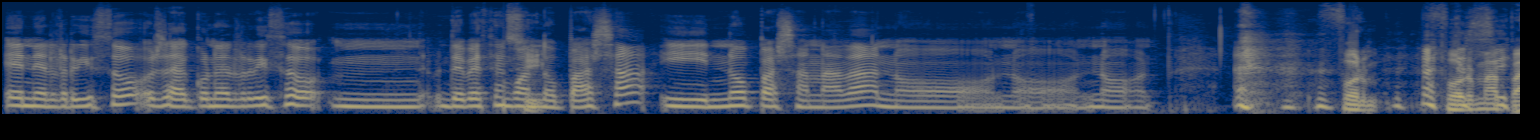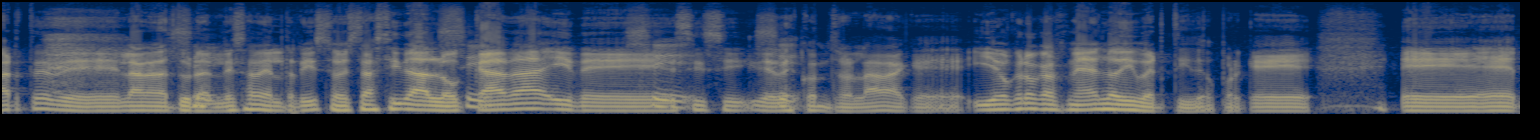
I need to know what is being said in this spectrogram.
en el rizo, o sea, con el rizo mm, de vez en cuando pasa y no pasa nada, no, no, no. forma parte de la naturaleza del rizo. Es así de alocada y de, sí, sí, de descontrolada. Que, y yo creo que al final es lo divertido, porque eh,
